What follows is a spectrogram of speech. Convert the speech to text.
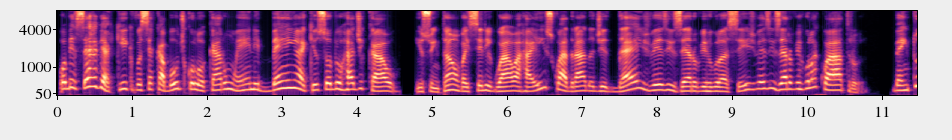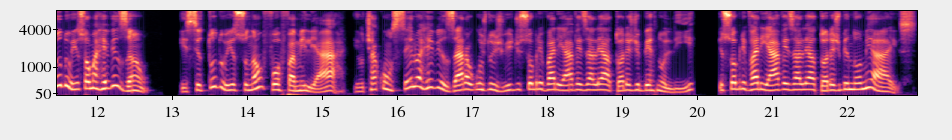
Observe aqui que você acabou de colocar um n bem aqui sob o radical. Isso, então, vai ser igual a raiz quadrada de 10 vezes 0,6 vezes 0,4. Bem, tudo isso é uma revisão. E se tudo isso não for familiar, eu te aconselho a revisar alguns dos vídeos sobre variáveis aleatórias de Bernoulli e sobre variáveis aleatórias binomiais.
